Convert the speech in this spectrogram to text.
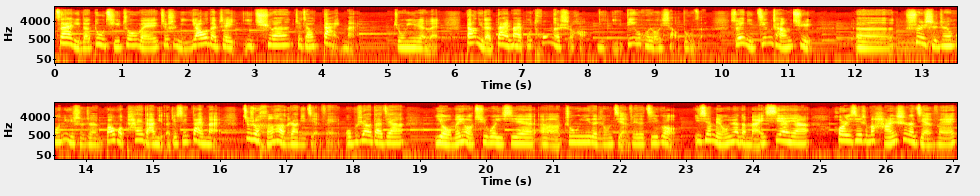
在你的肚脐周围，就是你腰的这一圈，这叫带脉。中医认为，当你的带脉不通的时候，你一定会有小肚子，所以你经常去，呃，顺时针或逆时针，包括拍打你的这些带脉，就是很好的让你减肥。我不知道大家有没有去过一些呃中医的这种减肥的机构，一些美容院的埋线呀，或者一些什么韩式的减肥，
